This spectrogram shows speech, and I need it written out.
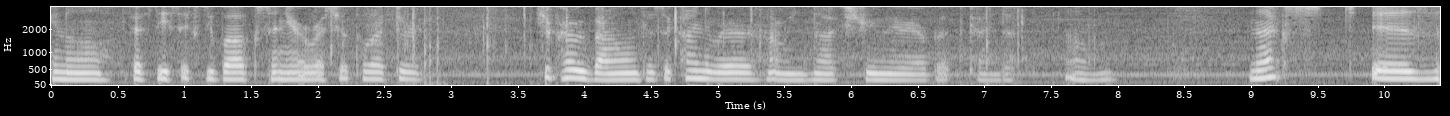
you know, 50, 60 bucks and you're a retro collector, you should probably buy one because they're kind of rare. I mean, not extremely rare, but kind of. Um, next is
